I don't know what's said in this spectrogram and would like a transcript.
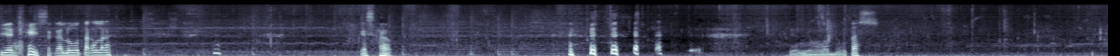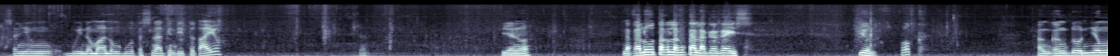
Yan guys, sa kalutang lang. Kasama. Yan yung mga butas. Saan yung buhay naman ng butas natin? Dito tayo. Yan o. Nakalutang lang talaga guys. Yun. Ok. Hanggang doon yung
